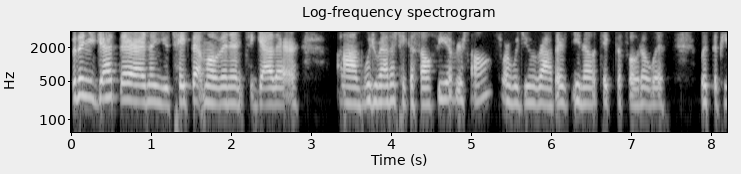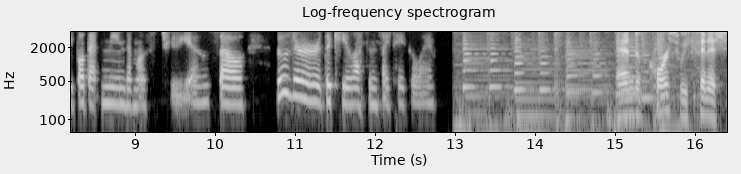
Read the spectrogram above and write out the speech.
but then you get there and then you take that moment together. Um, would you rather take a selfie of yourself or would you rather, you know, take the photo with with the people that mean the most to you? So those are the key lessons I take away. And of course, we finish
